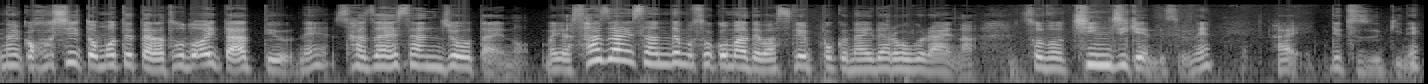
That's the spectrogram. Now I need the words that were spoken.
なんか欲しいと思ってたら届いたっていうね、サザエさん状態の。まあ、いや、サザエさんでもそこまで忘れっぽくないだろうぐらいな、その珍事件ですよね。はい。で、続きね。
